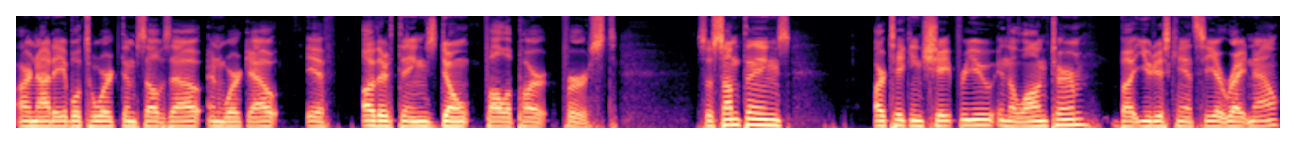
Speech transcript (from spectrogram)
are not able to work themselves out and work out if other things don't fall apart first. So some things are taking shape for you in the long term, but you just can't see it right now.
